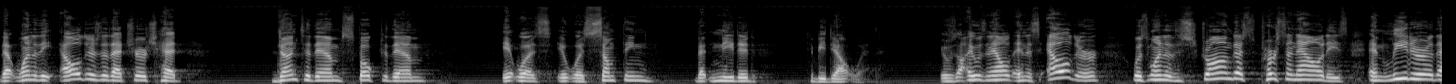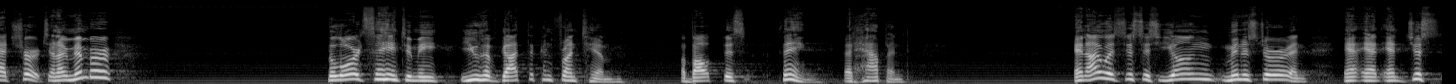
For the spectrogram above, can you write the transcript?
that one of the elders of that church had done to them, spoke to them. It was, it was something that needed to be dealt with. It was, it was an elder, and this elder was one of the strongest personalities and leader of that church. And I remember the Lord saying to me, You have got to confront him about this thing that happened. And I was just this young minister and, and, and, and just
